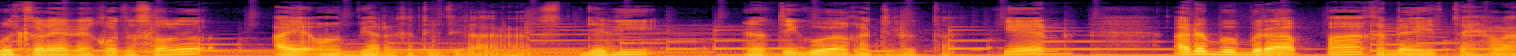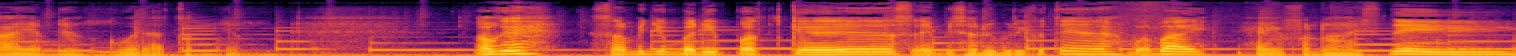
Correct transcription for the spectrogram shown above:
Buat kalian yang kota Solo ayo mampir ke Titi Laras. Jadi nanti gue akan ceritain ada beberapa kedai teh lain yang gue datangin oke sampai jumpa di podcast episode berikutnya. Bye bye have a nice day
